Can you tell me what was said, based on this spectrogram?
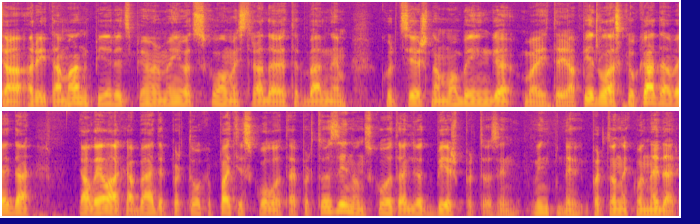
tā arī tā mana pieredze, piemēram, ejot uz skolu vai strādājot ar bērniem, kur cieši no mobbinga vai tajā piedalās kaut kādā veidā Tā lielākā bēda ir par to, ka pat ja skolotāji par to zina, un skolotāji ļoti bieži par to zina, viņi ne, par to neko nedara.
